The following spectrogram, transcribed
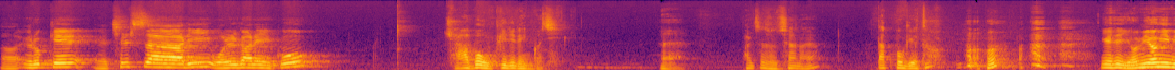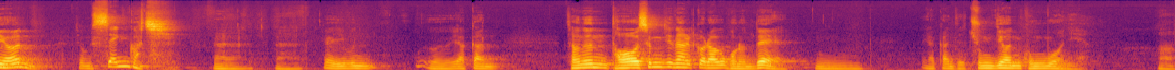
어, 이렇게 칠살이 월간에 있고 좌보 우필이 된 거지. 예. 팔자 좋지 않아요? 딱 보기에도 이게 이제 여명이면 좀 센 거지. 예, 예. 그러니까 이분 어, 약간 저는 더 승진할 거라고 보는데 음, 약간 이제 중견 공무원이에요. 어,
